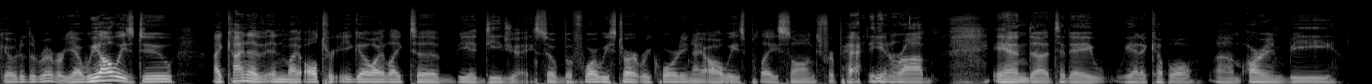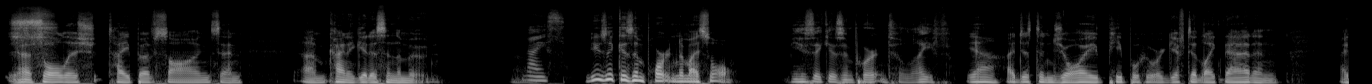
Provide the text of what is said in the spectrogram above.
Go to the river. Yeah, we always do. I kind of, in my alter ego, I like to be a DJ. So before we start recording, I always play songs for Patty and Rob. And uh, today we had a couple um, R and B, Yes. soulish type of songs, and um, kind of get us in the mood. Nice. Music is important to my soul. Music is important to life. Yeah, I just enjoy people who are gifted like that. And I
